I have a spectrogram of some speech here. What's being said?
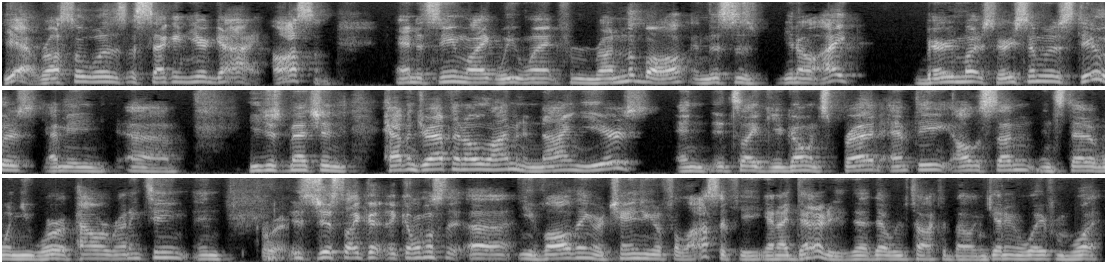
yeah, Russell was a second year guy. Awesome. And it seemed like we went from running the ball, and this is, you know, I very much very similar to Steelers. I mean, uh, you just mentioned having drafted an O lineman in nine years, and it's like you're going spread empty all of a sudden instead of when you were a power running team. And Correct. it's just like a, like almost uh, evolving or changing a philosophy and identity that, that we've talked about and getting away from what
